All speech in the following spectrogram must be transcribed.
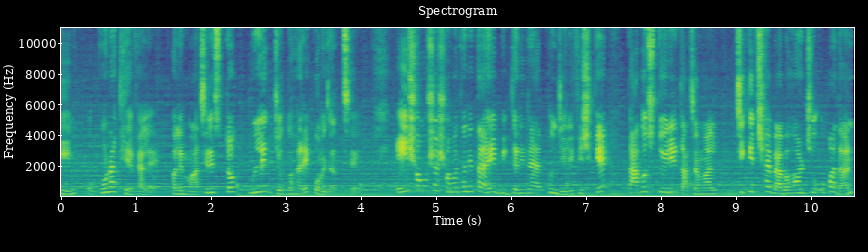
ডিম ও পোনা খেয়ে ফেলে, ফলে মাছের স্টক উল্লেখযোগ্য হারে কমে যাচ্ছে। এই সমস্যার সমাধানে তাই বিজ্ঞানীরা এখন জেলিফিশকে কাগজ তৈরির কাঁচামাল, চিকিৎসায় ব্যবহার্য উপাদান,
